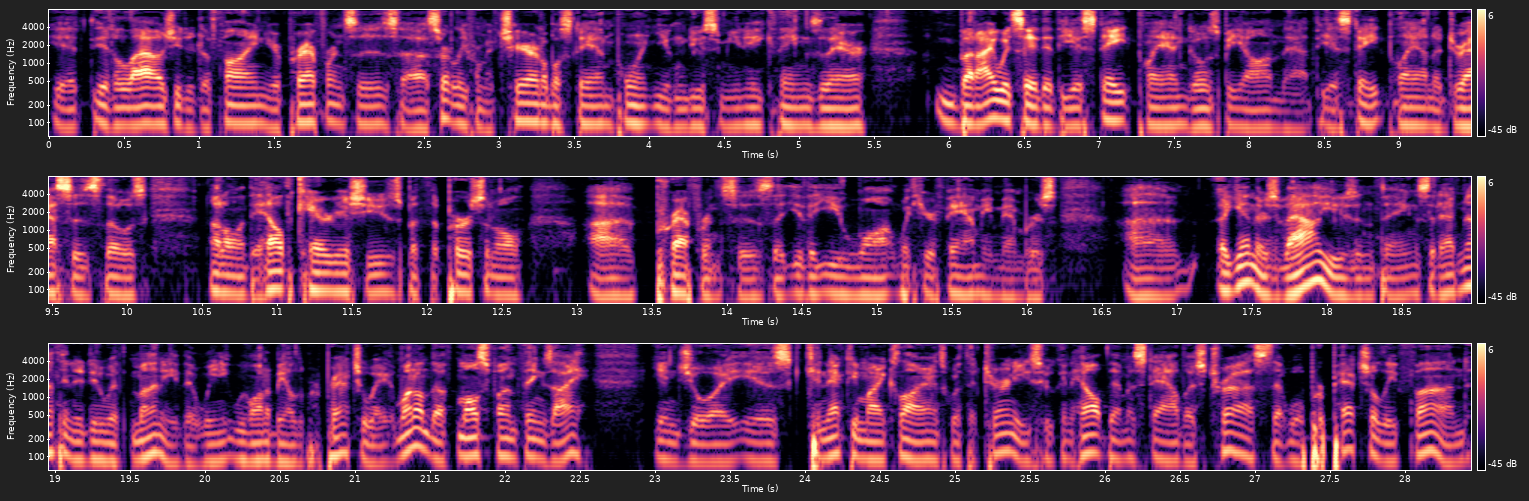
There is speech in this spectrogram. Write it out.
It it allows you to define your preferences. Uh, certainly, from a charitable standpoint, you can do some unique things there. But I would say that the estate plan goes beyond that. The estate plan addresses those not only the health care issues, but the personal uh, preferences that you, that you want with your family members. Uh, again, there's values and things that have nothing to do with money that we, we want to be able to perpetuate. One of the most fun things I enjoy is connecting my clients with attorneys who can help them establish trusts that will perpetually fund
